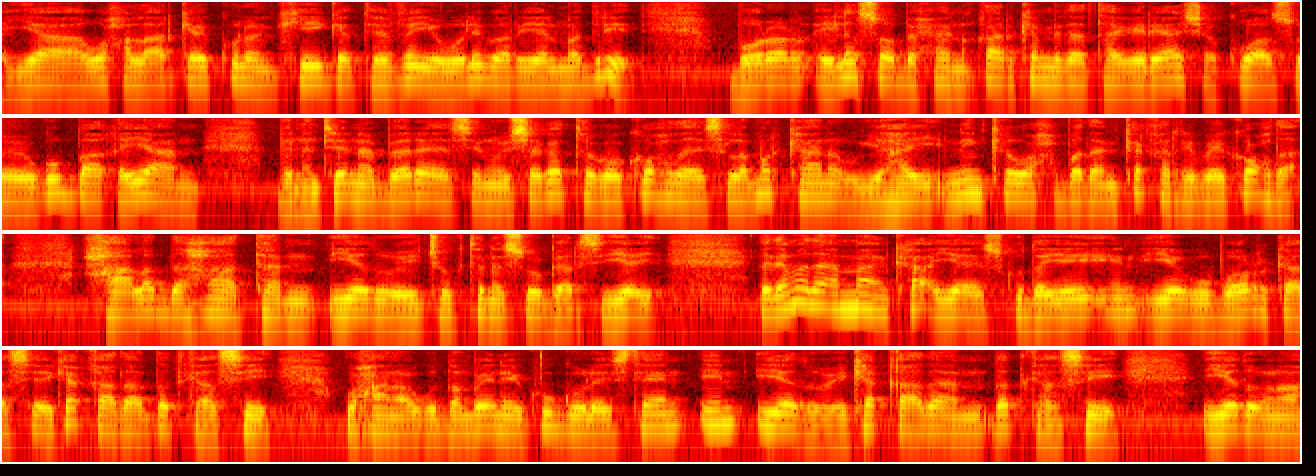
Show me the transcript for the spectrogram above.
ayaa waxaa la arkay kulankii gateve iyo weliba real madrid. Boorar ay la soo baxeen qaar ka mid a taageerayaasha kuwaasoo ay ugu baaqayaan valentina beres inuu isaga tago kooxda islamarkaana uu yahay ninka wax badan ka qaribay kooxda. Xaalada haatan iyadu ay joogtana soo gaarsiiyey. Ciidamada ammaanka ayaa isku dayay in iyagu boorarkaasi ay ka qaadaan dadkaasi. Waxaana ugu dambeyn ay ku guuleysteen in iyadu ay ka qaadaan dadkaasi iyadoona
